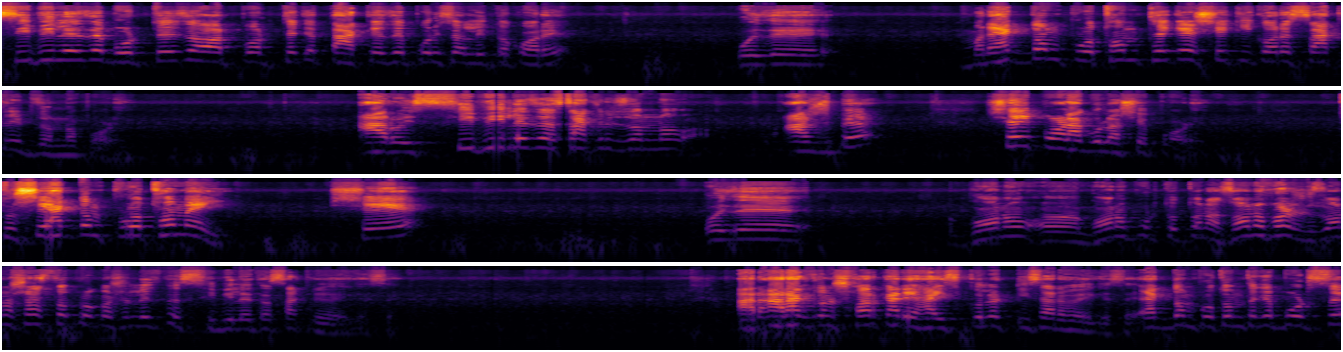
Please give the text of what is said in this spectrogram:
সিভিলে যে ভর্তি হয়েছে, হওয়ার পর থেকে তাকে যে পরিচালিত করে, ওই যে মানে একদম প্রথম থেকে সে কি করে? চাকরির জন্য পড়ে। আর ওই সিভিলে যে চাকরির জন্য আসবে সেই পড়াগুলো সে পড়ে। তো সে একদম প্রথমেই সে ওই যে গণ, গণপূর্ত তো না জন জনস্বাস্থ্য প্রকৌশলীতে সিভিলেতে চাকরি হয়ে গেছে। আর আর একজন সরকারি হাই স্কুলের টিচার হয়ে গেছে। একদম প্রথম থেকে পড়ছে,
